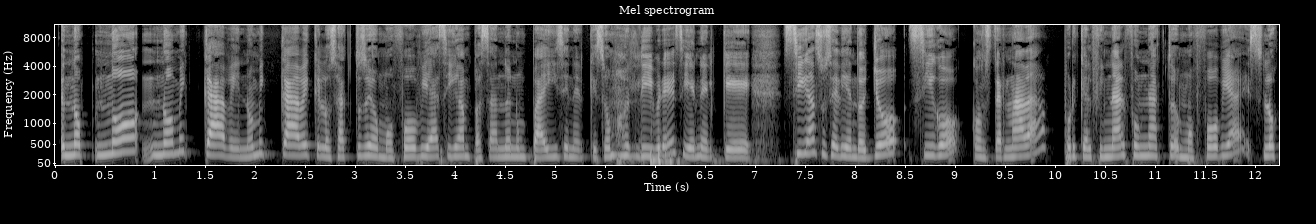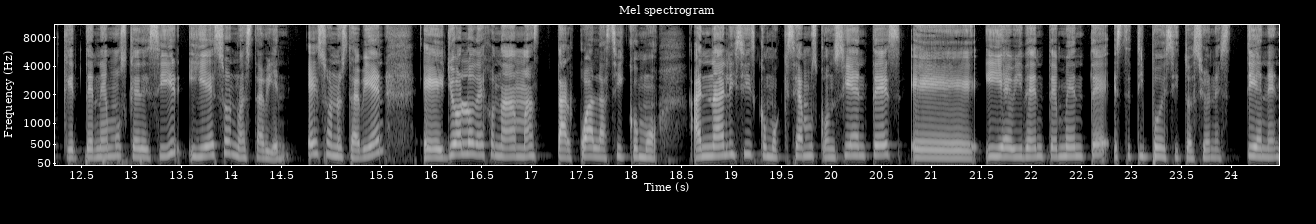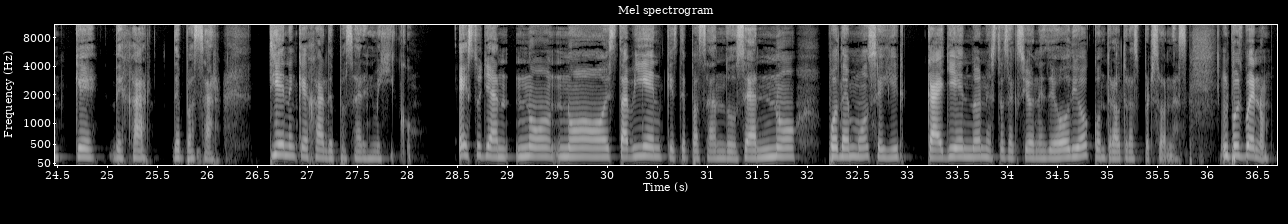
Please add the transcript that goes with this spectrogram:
no, no, no me cabe, no me cabe que los actos de homofobia sigan pasando en un país en el que somos libres y en el que sigan sucediendo. Yo sigo consternada porque al final fue un acto de homofobia, es lo que tenemos que decir y eso no está bien, eso no está bien. Eh, yo lo dejo nada más tal cual, así como análisis, como que seamos conscientes eh, y evidentemente este tipo de situaciones tienen que dejar de pasar, tienen que dejar de pasar en México esto ya no, no está bien que esté pasando, o sea, no podemos seguir cayendo en estas acciones de odio contra otras personas. Y pues bueno,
